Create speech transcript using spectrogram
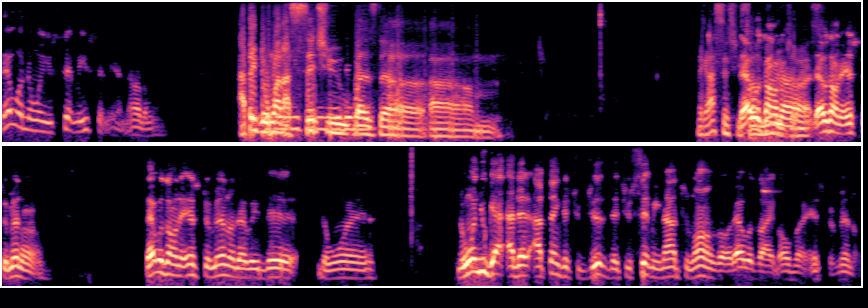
That wasn't the one you sent me. You sent me another one. I think the one I Yeah, sent you was the um. Like I sent you That was on a joints. that was on the instrumental. That was on the instrumental that we did. The one, the one you got. I, I think that you just that you sent me not too long ago. That was like over an instrumental.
